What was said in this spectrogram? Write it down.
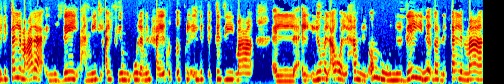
بتتكلم على إنه إزاي أهمية الألف يوم الأولى من حياة الطفل اللي بتبتدي مع اليوم الأول لحمل الأم وإنه إزاي نقدر نقدر نتكلم مع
